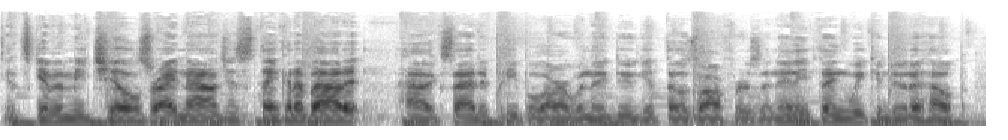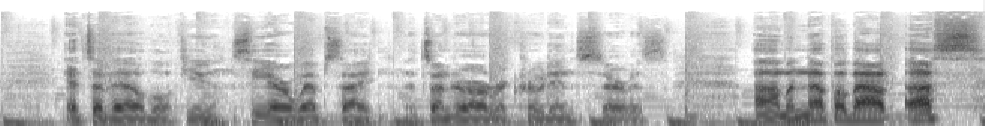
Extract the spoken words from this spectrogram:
It's giving me chills right now just thinking about it, how excited people are when they do get those offers, and anything we can do to help it's available if you see our website. It's under our recruiting service. Um, enough about us.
